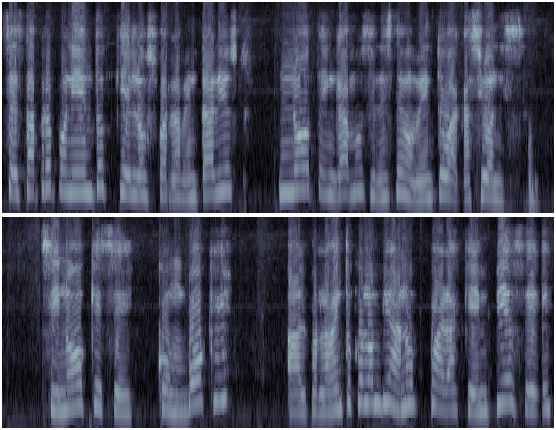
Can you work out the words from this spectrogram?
se está proponiendo que los parlamentarios no tengamos en este momento vacaciones, sino que se convoque al Parlamento colombiano para que empiece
